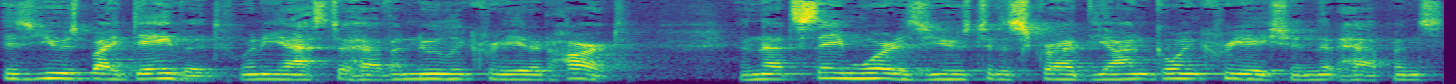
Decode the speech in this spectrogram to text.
is used by David when he asked to have a newly created heart. And that same word is used to describe the ongoing creation that happens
